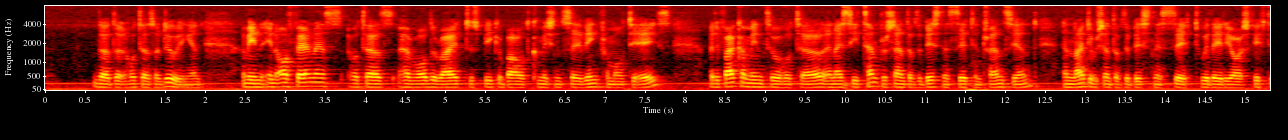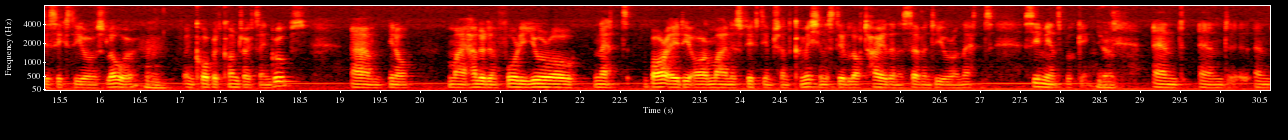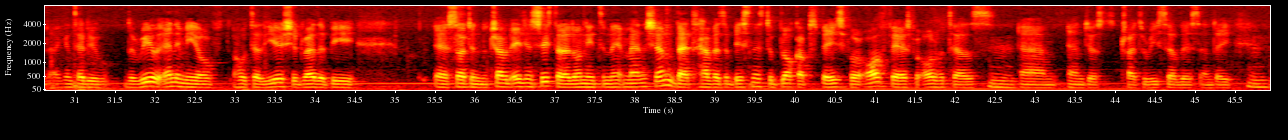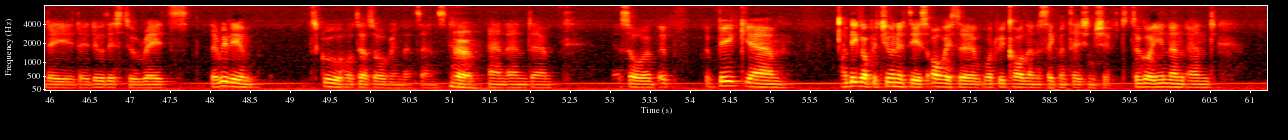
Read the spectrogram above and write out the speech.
that the hotels are doing. And I mean, in all fairness, hotels have all the right to speak about commission saving from OTAs. But if I come into a hotel and I see 10% of the business sit in transient and 90% of the business sit with ADRs 50, 60 euros lower Mm. in corporate contracts and groups, um, you know, my 140 euro net bar ADR minus 15% commission is still a lot higher than a 70 euro net Siemens booking. Yeah, And and and I can tell you, the real enemy of hoteliers should rather be uh, certain travel agencies that I don't need to na- mention that have as a business to block up space for all fairs for all hotels Mm. um, and just try to resell this and they Mm. they they do this to rates they really um, screw hotels over in that sense. Yeah, and and um, so a, a, a big um, a big opportunity is always uh, what we call then a segmentation shift. To go in and, and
